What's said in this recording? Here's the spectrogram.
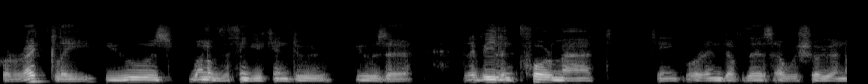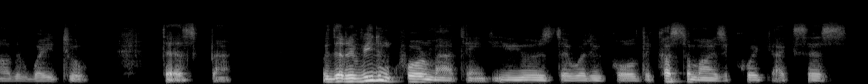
correctly. Use one of the things you can do, use a revealing format thing, or end of this, I will show you another way to test that. With the revealing formatting, you use the what you call the customize quick access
